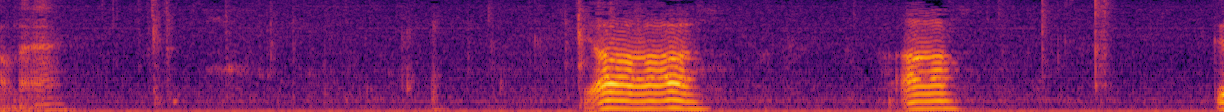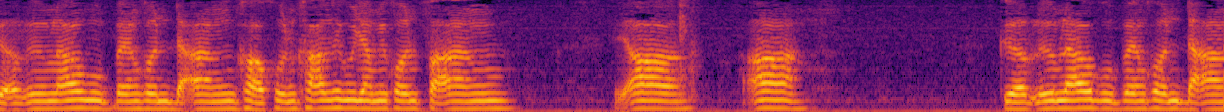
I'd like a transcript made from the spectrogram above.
อานะอ่าอ่าเกือบลืมแล้วกูเป็นคนดัง ขอบคุณครับที่กูยังมีคนฟังอ่าอ่าเกือบลืมแล้วกูเป็นคนดัง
